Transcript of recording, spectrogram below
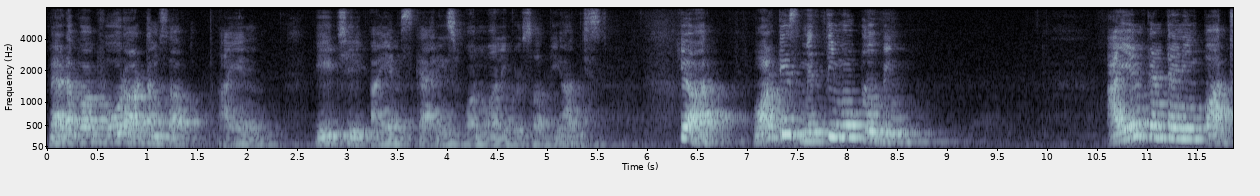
made up of 4 atoms of iron. Each iron carries 1 molecules of the oxygen. Here, what is methemoglobin? Iron containing part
